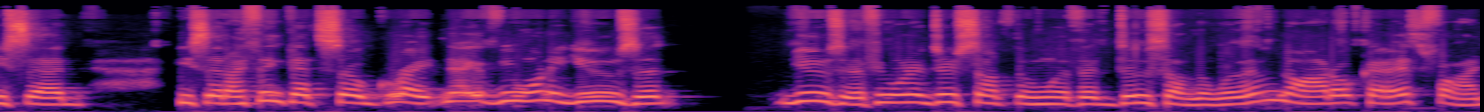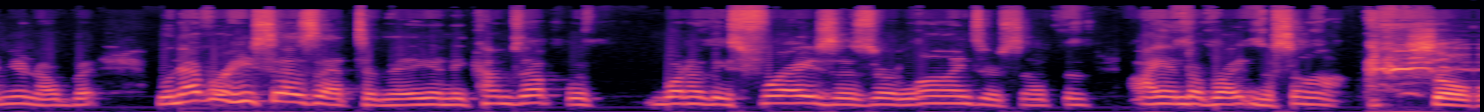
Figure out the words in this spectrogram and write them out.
He said, "He said I think that's so great. Now, if you want to use it." Use it. If you want to do something with it, do something with it. Not okay, it's fine, you know. But whenever he says that to me and he comes up with one of these phrases or lines or something, I end up writing a song. So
